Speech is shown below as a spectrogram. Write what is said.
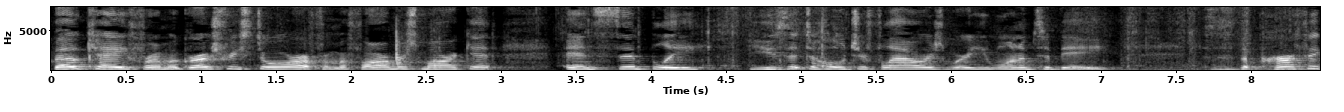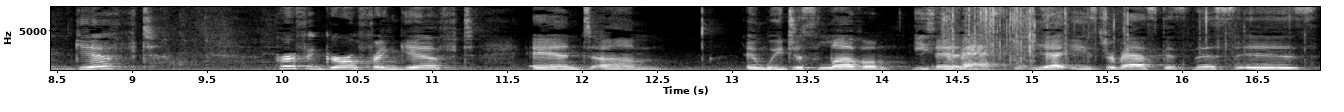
bouquet from a grocery store or from a farmer's market and simply use it to hold your flowers where you want them to be. This is the perfect gift, perfect girlfriend gift, and um, and we just love them. Easter And- baskets. Yeah, Easter baskets. This is,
